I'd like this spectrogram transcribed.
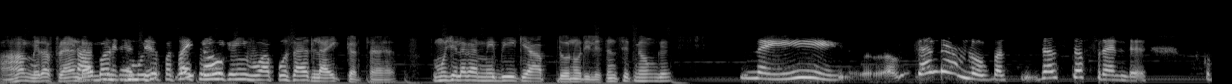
हाँ मेरा फ्रेंड है बट मुझे पता है कहीं तो। कहीं वो आपको शायद लाइक करता है। तो मुझे लगा मे बी कि आप दोनों रिलेशनशिप में होंगे। नहीं फ्रेंड है हम लोग बस जस्ट अ फ्रेंड है। उसको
